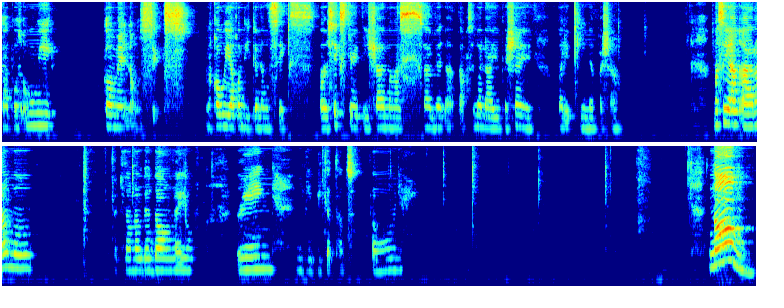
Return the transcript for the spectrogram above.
Tapos umuwi kami ng 6. Nakauwi ako dito ng 6. Or 6.30 siya, mga 7 ata. Kasi malayo pa siya eh. Marikina pa siya. Masaya ang araw mo. At lang nagda-down na yung ring. Bibigat ang phone. Nom!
